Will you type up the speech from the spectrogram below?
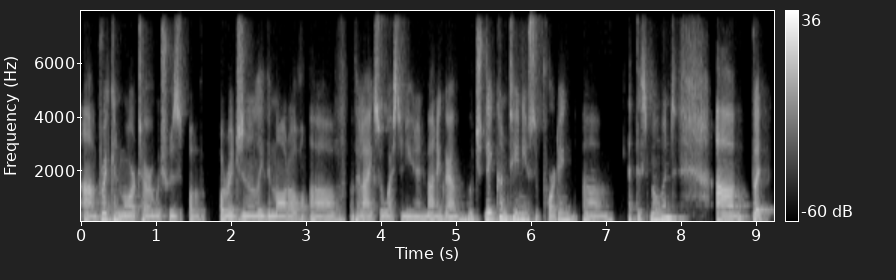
uh, brick and mortar which was originally the model of the likes of western union and moneygram which they continue supporting um, at this moment um, but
